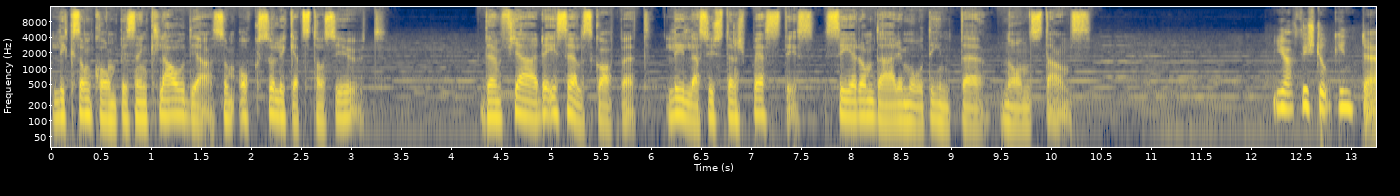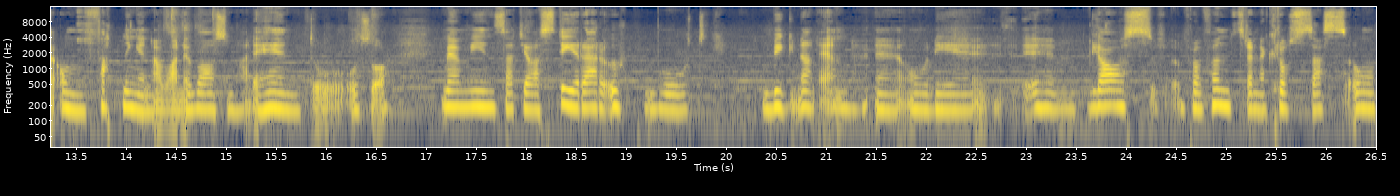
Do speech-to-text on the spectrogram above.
liksom kompisen Claudia som också lyckats ta sig ut. Den fjärde i sällskapet, lillasysterns bästis, ser de däremot inte någonstans. Jag förstod inte omfattningen av vad det var som hade hänt och, och så. Men jag minns att jag stirrar upp mot byggnaden eh, och det är glas från fönstren krossas och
